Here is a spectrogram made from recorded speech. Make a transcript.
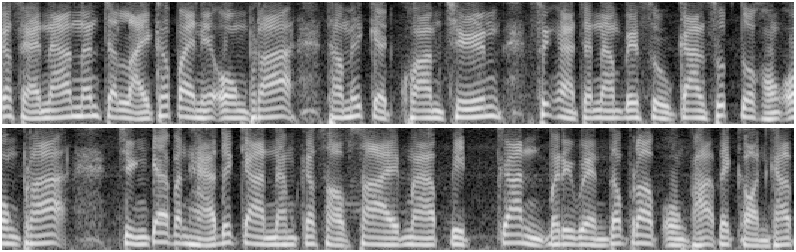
กระแสน้ำนั้นจะไหลเข้าไปในองค์พระทำให้เกิดความชื้น ซึ่งอาจจะนำไปสู่การซุดตัวขององค์พระ จึงแก้ปัญหาด้วยการนำกระสอบทรายมาปิดกั้นบริเวณรอบๆองค์พระไปก่อนครับ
